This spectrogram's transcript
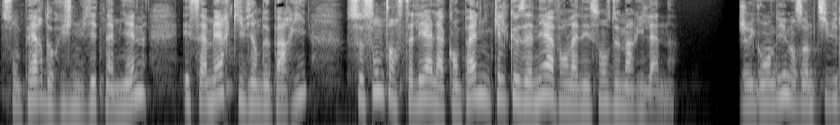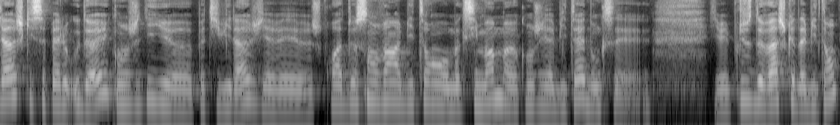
Son père d'origine vietnamienne et sa mère qui vient de Paris se sont installés à la campagne quelques années avant la naissance de Marilyn. J'ai grandi dans un petit village qui s'appelle Oudeuil. Quand je dis euh, petit village, il y avait, euh, je crois, 220 habitants au maximum euh, quand j'y habitais, donc c'est, il y avait plus de vaches que d'habitants.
